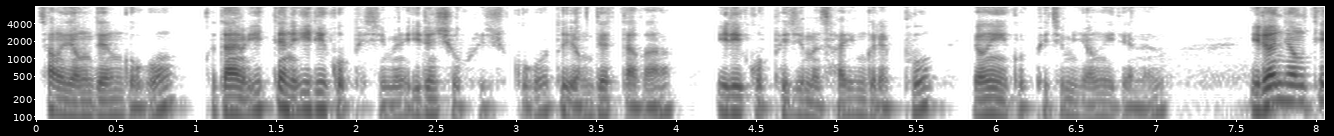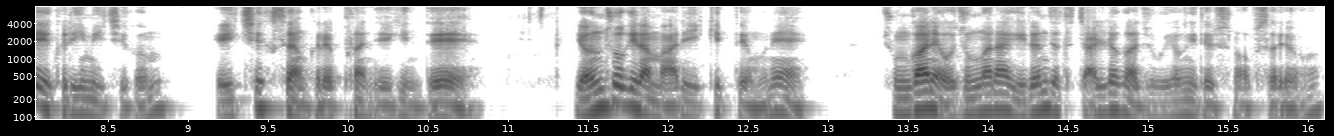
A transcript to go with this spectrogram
상은 0 되는 거고 그 다음에 이때는 1이 곱해지면 이런 식으로 그려질 거고 또 0 됐다가 1이 곱해지면 4인 그래프 0이 곱해지면 0이 되는 이런 형태의 그림이 지금 hx한 그래프란 얘기인데 연속이란 말이 있기 때문에 중간에 어중간하게 이런 데서 잘려가지고 0이 될 수는 없어요.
